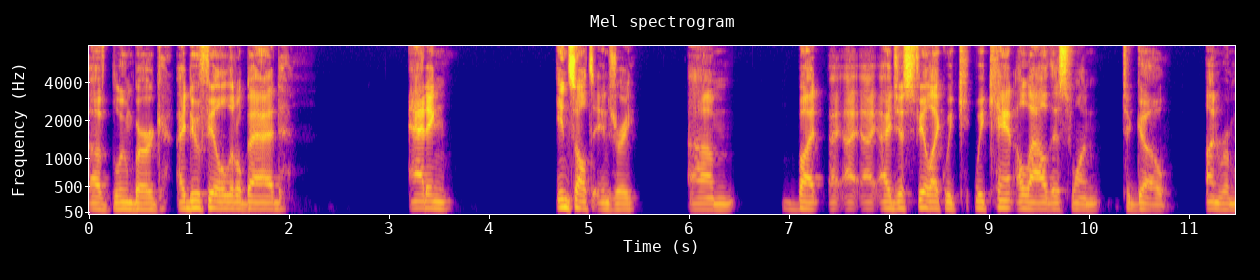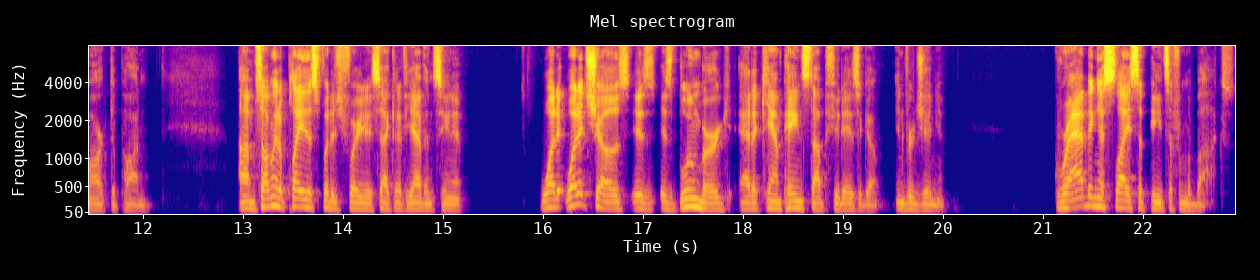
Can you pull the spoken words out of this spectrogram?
of Bloomberg. I do feel a little bad adding insult to injury, um, but I, I, I just feel like we we can't allow this one to go unremarked upon. Um, so I'm going to play this footage for you in a second if you haven't seen it. What it, what it shows is, is Bloomberg at a campaign stop a few days ago in Virginia, grabbing a slice of pizza from a box,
